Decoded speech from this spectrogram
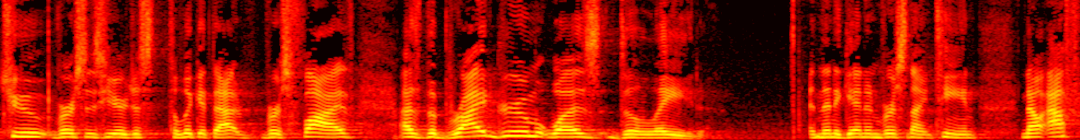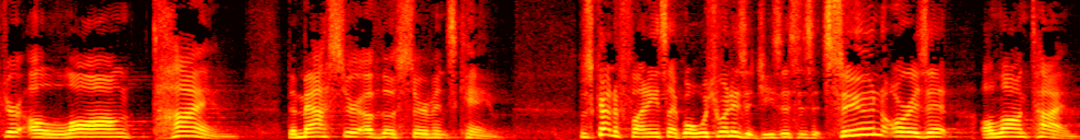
Two verses here just to look at that. Verse 5 as the bridegroom was delayed. And then again in verse 19, now after a long time, the master of those servants came. It's kind of funny. It's like, well, which one is it, Jesus? Is it soon or is it a long time?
